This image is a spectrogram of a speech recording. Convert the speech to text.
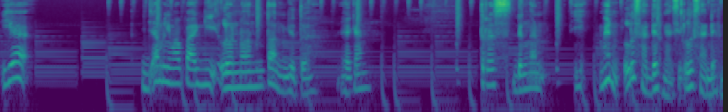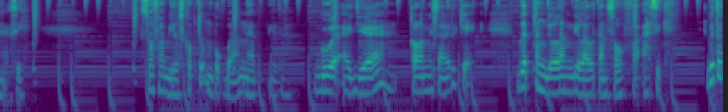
ya jam 5 pagi lu nonton gitu ya kan? Terus dengan men lu sadar gak sih? Lu sadar gak sih? Sofa bioskop tuh empuk banget gitu. Gue aja kalau misalnya itu kayak gue tenggelam di lautan sofa asik gue tuh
